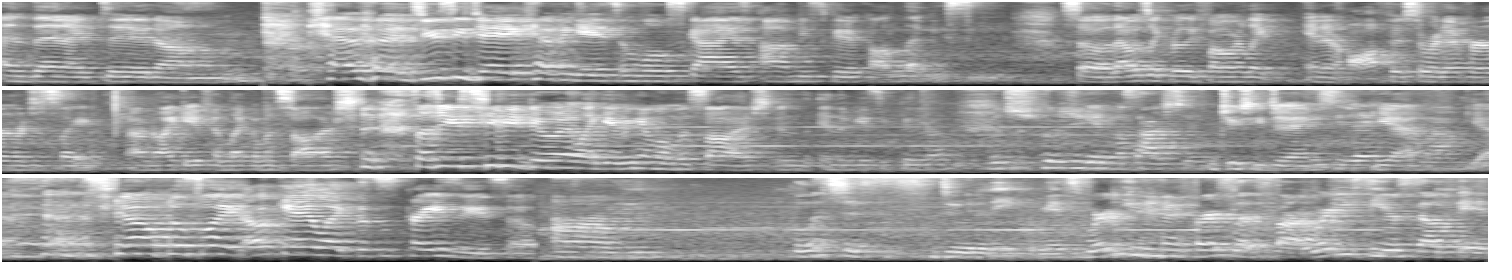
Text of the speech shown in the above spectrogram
and then I did um, Kevin, Juicy J, Kevin Gates, and Lil Skies um, music video called "Let Me See." So that was like really fun. We're like in an office or whatever, and we're just like I don't know. I gave him like a massage. so that's what you see me doing, like giving him a massage in, in the music video. Which who did you give a massage to? Juicy J. Juicy J. Yeah, wow. yeah. so I was like, okay, like this is crazy. So um. Well, let's just do it in increments. Where do you first? Let's start. Where do you see yourself in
